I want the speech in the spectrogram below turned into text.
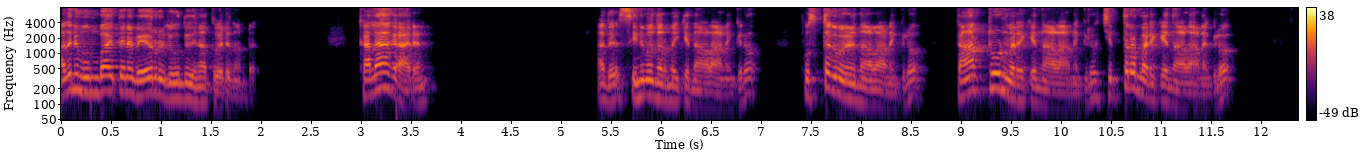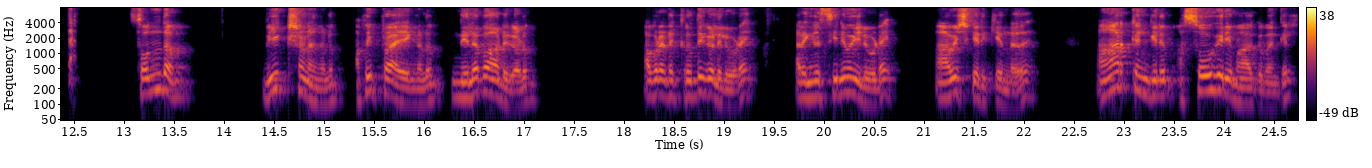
അതിനു മുമ്പായി തന്നെ വേറൊരു ചോദ്യം ഇതിനകത്ത് വരുന്നുണ്ട്. കലാകാരൻ അത് സിനിമ നിർമ്മിക്കുന്ന ആളാണെങ്കിലോ പുസ്തകം എഴുതുന്ന ആളാണെങ്കിലോ കാർട്ടൂൺ വരയ്ക്കുന്ന ആളാണെങ്കിലോ ചിത്രം വരയ്ക്കുന്ന ആളാണെങ്കിലോ സ്വന്തം വീക്ഷണങ്ങളും അഭിപ്രായങ്ങളും നിലപാടുകളും അവരുടെ കൃതികളിലൂടെ അല്ലെങ്കിൽ സിനിമയിലൂടെ ആവിഷ്കരിക്കുന്നത് ആർക്കെങ്കിലും അസൗകര്യമാകുമെങ്കിൽ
